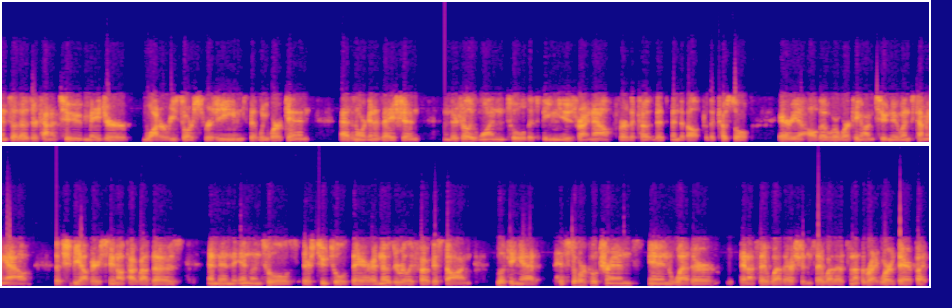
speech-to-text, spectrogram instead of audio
And so those are kind of two major water resource regimes that we work in as an organization. And there's really one tool that's being used right now for the co- that's been developed for the coastal area, although we're working on two new ones coming out that should be out very soon. I'll talk about those. And then the inland tools, there's two tools there, and those are really focused on looking at historical trends in weather, and I say weather, I shouldn't say weather, that's not the right word there, but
